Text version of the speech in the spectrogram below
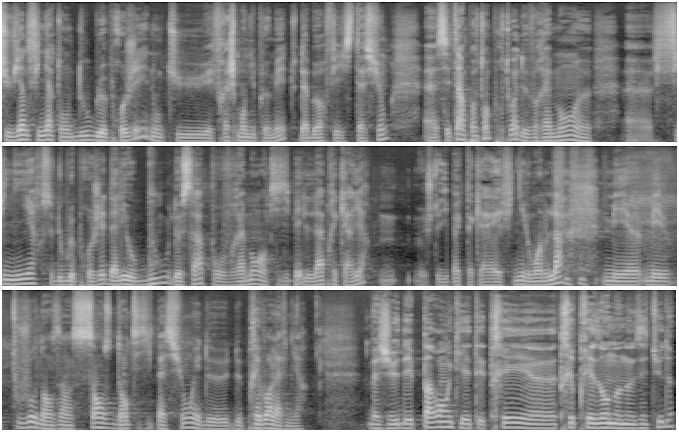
Tu viens de finir ton double projet, donc tu es fraîchement diplômé. Tout d'abord, félicitations. Euh, c'était important pour toi de vraiment euh, euh, finir ce double projet, d'aller au bout de ça pour vraiment anticiper l'après-carrière. Je te dis pas que ta carrière est finie, loin de là, mais, mais toujours dans un sens d'anticipation et de prévoir l'avenir. Bah, j'ai eu des parents qui étaient très, euh, très présents dans nos études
